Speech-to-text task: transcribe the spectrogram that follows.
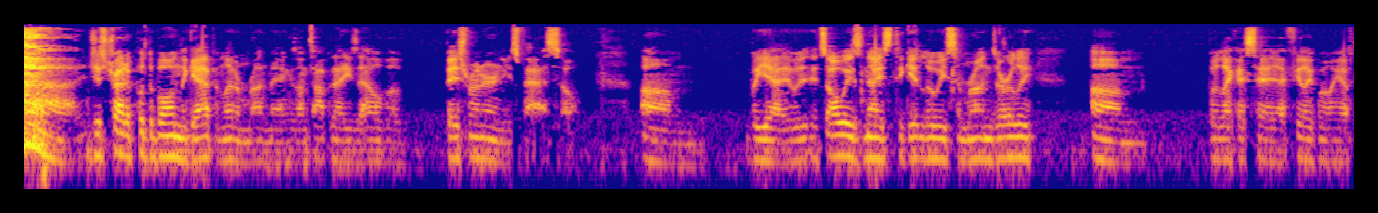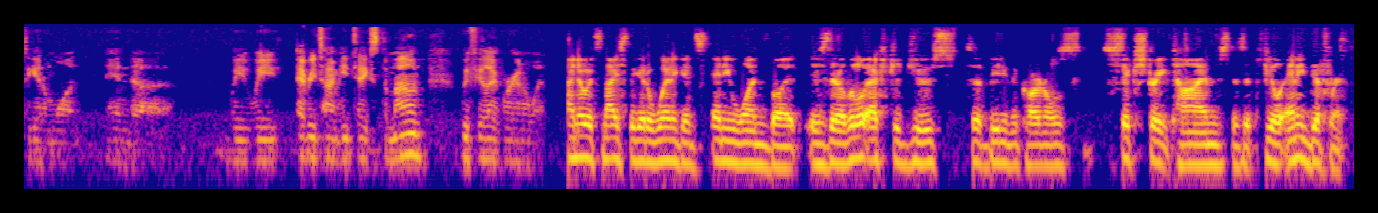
just try to put the ball in the gap and let him run, man. Because on top of that, he's a hell of a base runner and he's fast. So, um, but yeah, it, it's always nice to get Luis some runs early. Um, but like I said, I feel like we only have to get him one, and uh, we we every time he takes the mound, we feel like we're gonna win. I know it's nice to get a win against anyone, but is there a little extra juice to beating the Cardinals six straight times? Does it feel any different?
